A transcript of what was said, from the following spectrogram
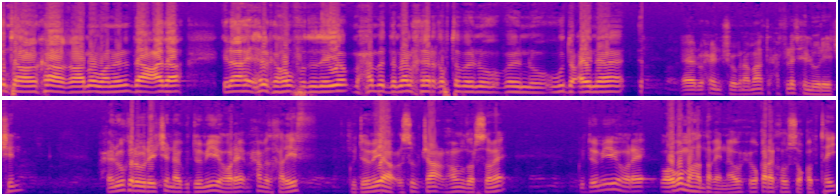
Intaan ka aqaano waa nin daacada. Ilaahay xilka ha u fududeeyo. Maxamedna meel khayr qabta baynu baynu ugu ducaynaa. Waxaynu joognaa maanta xaflad xil wareejin. Waxaynu u kala wareejinaa guddoomiyihii hore maxamed khaliif guddoomiyaha cusub jaamac maxamuud warsame guddoomiyihii hore waa uga mahadnaqaynaa wuxuu qaranka u soo qabtay.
